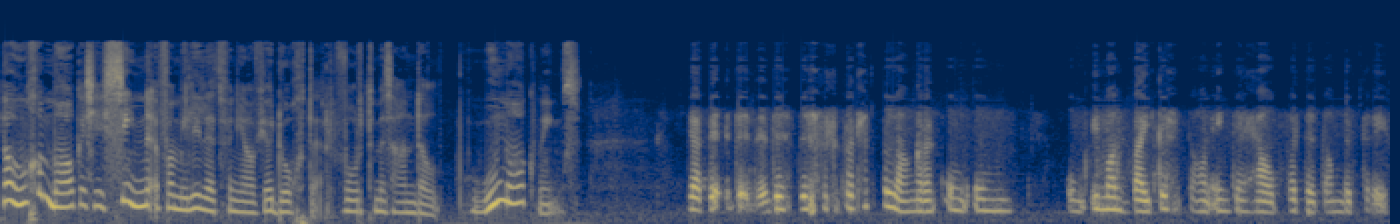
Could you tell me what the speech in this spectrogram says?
Ja, hoe gemaak as jy sien 'n familielid van jou of jou dogter word mishandel? Hoe maak mens? Ja, dit dit is dis verskriklik belangrik om om om iemand by te staan en te help wat dit dan betref.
